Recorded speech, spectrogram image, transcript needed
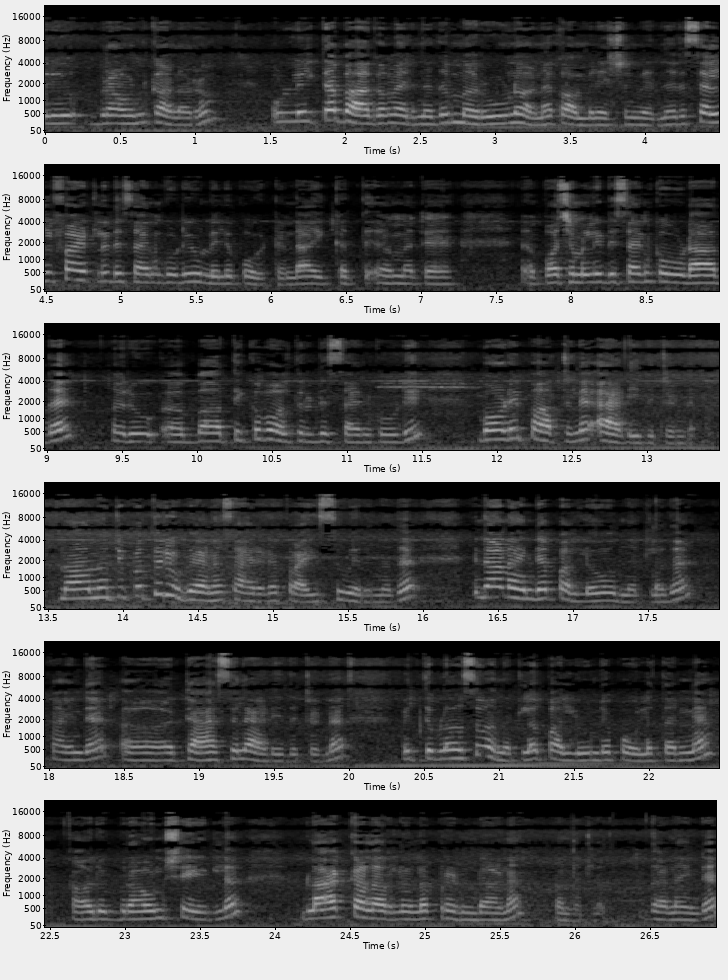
ഒരു ബ്രൗൺ കളറും ഉള്ളിലത്തെ ഭാഗം വരുന്നത് മെറൂണാണ് കോമ്പിനേഷൻ വരുന്നത്. ഒരു സെൽഫ് ആയിട്ടുള്ള ഡിസൈൻ കൂടി ഉള്ളിൽ പോയിട്ടുണ്ട്. ഐക്കത്ത് മറ്റേ പോച്ചമല്ലി ഡിസൈൻ കൂടാതെ ഒരു ബാത്തിക്ക് പോലത്തെ ഒരു ഡിസൈൻ കൂടി ബോഡി പാർട്ടിൽ ആഡ് ചെയ്തിട്ടുണ്ട്. നാനൂറ്റി പത്ത് രൂപയാണ് സാരിയുടെ പ്രൈസ് വരുന്നത്. ഇതാണ് അതിന്റെ പല്ലു വന്നിട്ടുള്ളത്. അതിന്റെ ടാസിൽ ആഡ് ചെയ്തിട്ടുണ്ട്. വിത്ത് ബ്ലൗസ് വന്നിട്ടുള്ള പല്ലുവിന്റെ പോലെ തന്നെ ആ ഒരു ബ്രൗൺ ഷെയ്ഡിൽ ബ്ലാക്ക് കളറിലുള്ള പ്രിന്റാണ് വന്നിട്ടുള്ളത്. ഇതാണ് അതിന്റെ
